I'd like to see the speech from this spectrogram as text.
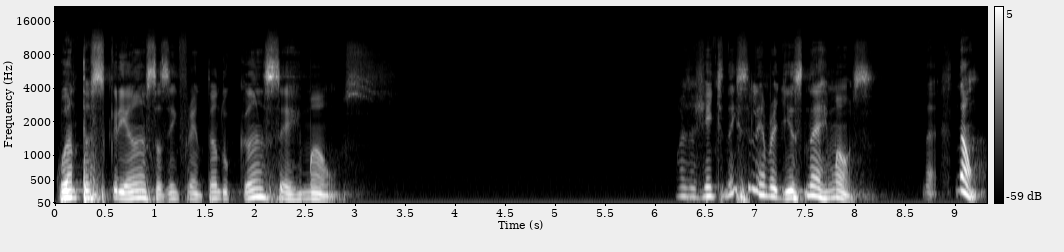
Quantas crianças enfrentando câncer, irmãos? Mas a gente nem se lembra disso, né, irmãos? Não,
